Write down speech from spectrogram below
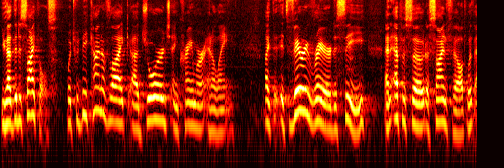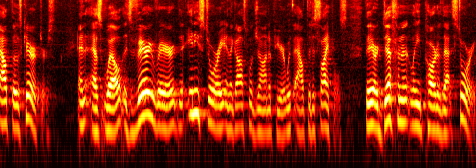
you have the disciples, which would be kind of like uh, George and Kramer and Elaine. Like it's very rare to see an episode of Seinfeld without those characters. And as well, it's very rare that any story in the Gospel of John appear without the disciples. They are definitely part of that story.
